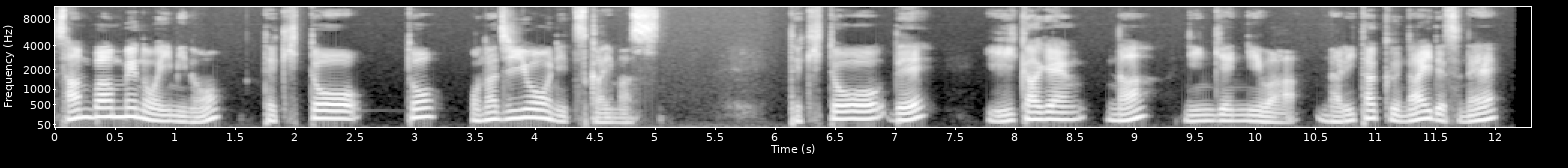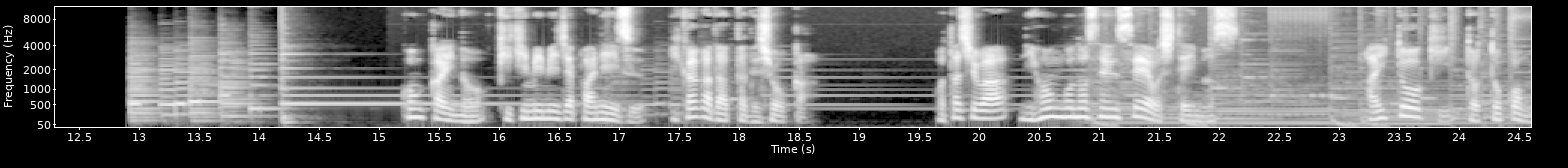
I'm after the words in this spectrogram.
3番目の意味の適当と同じように使います。適当でいい加減な人間にはなりたくないですね。今回の聞き耳ジャパニーズいかがだったでしょうか？私は日本語の先生をしています。italki.com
